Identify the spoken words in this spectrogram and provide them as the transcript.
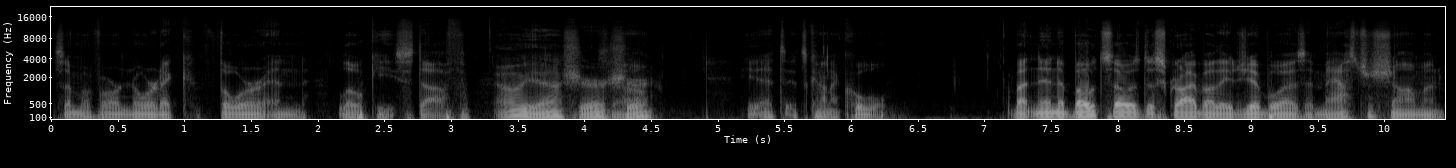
some of our Nordic Thor and Loki stuff. Oh yeah, sure, So, sure. Yeah, it's it's kind of cool. But Ninabotso is described by the Ojibwa as a master shaman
